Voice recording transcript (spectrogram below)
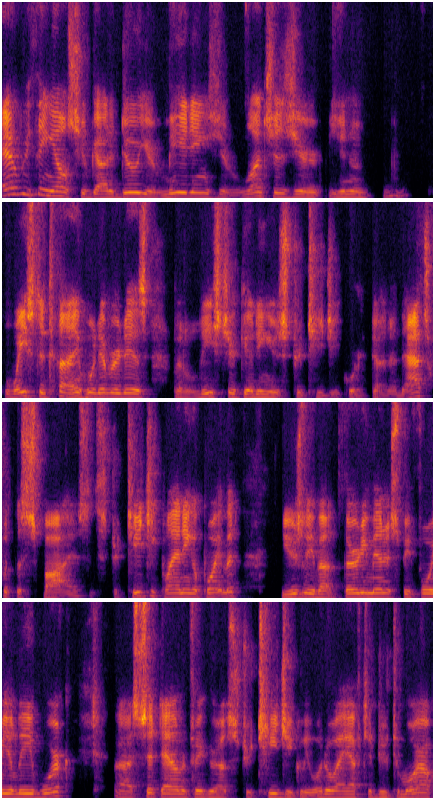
everything else you've got to do your meetings your lunches your you know wasted time, whatever it is, but at least you're getting your strategic work done. And that's what the SPA is strategic planning appointment, usually about 30 minutes before you leave work. Uh, sit down and figure out strategically what do I have to do tomorrow?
